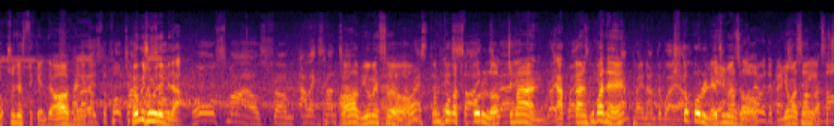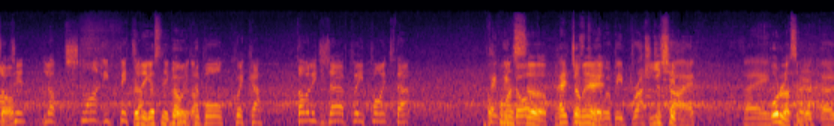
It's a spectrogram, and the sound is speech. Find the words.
역전될 수도 있겠는데. 아 다행이다. 경기. 종료됩니다. 아 위험했어요. 헌터가 두 골을 today. 넣었지만 약간 후반에. 추격골을 내주면서 위험한. 상황이 왔었죠. 그래도 이겼으니까 우리가. Thoroughly deserved three points that. 퍼포먼스 thought that this 8.1, team would be brushed 20 aside. They 골을 넣었습니다. I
